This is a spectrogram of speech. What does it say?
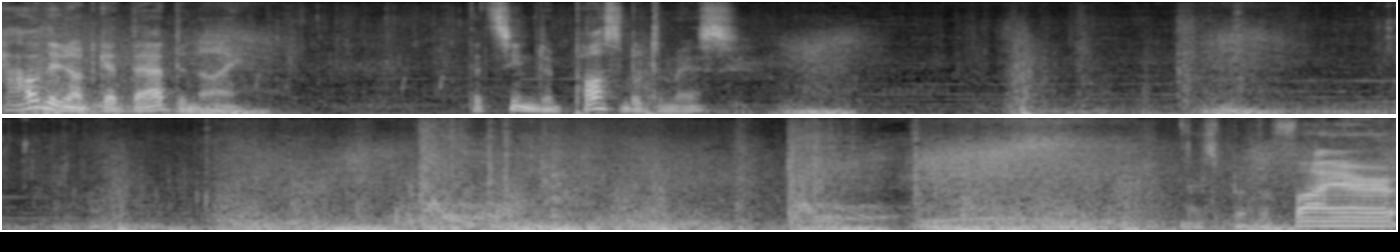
How did not get that deny? That seemed impossible to miss. Nice breath of fire.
